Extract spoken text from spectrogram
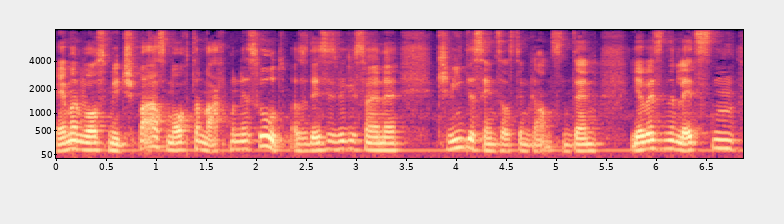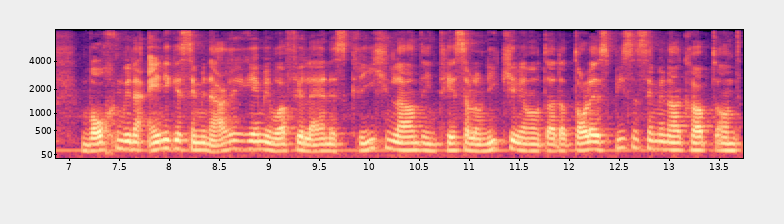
wenn man was mit Spaß macht, dann macht man es gut. Also das ist wirklich so eine Quintessenz aus dem Ganzen. Denn ich habe jetzt in den letzten Wochen wieder einige Seminare gegeben. Ich war für Lioness Griechenland in Thessaloniki. Wir haben da ein tolles Business-Seminar gehabt und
